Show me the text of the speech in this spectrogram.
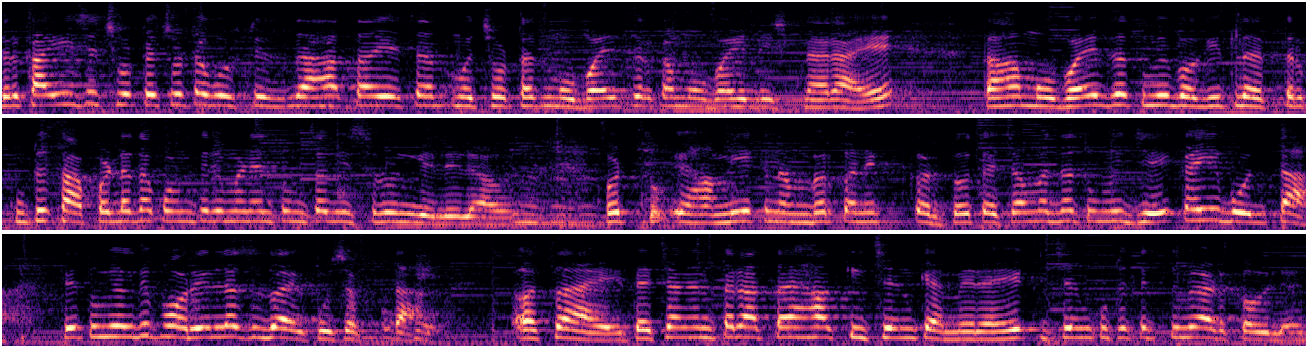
तर काही अशा छोट्या छोट्या गोष्टी असतात. हा आता याच्या छोटाच मोबाईल सारखा मोबाईल दिसणार आहे तर हा मोबाईल जर तुम्ही बघितलं तर कुठे सापडला तर कोणतरी म्हणेल तुमचा विसरून गेलेला आहोत. पण तु- आम्ही एक नंबर कनेक्ट करतो. त्याच्यामधनं तुम्ही जे काही बोलता ते तुम्ही अगदी फॉरेनला सुद्धा ऐकू शकता. असं आहे. त्याच्यानंतर आता हा किचन कॅमेरा आहे. किचन कुठेतरी तुम्ही अडकवलेत.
